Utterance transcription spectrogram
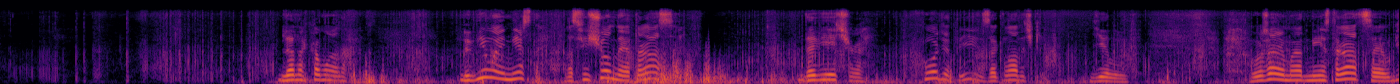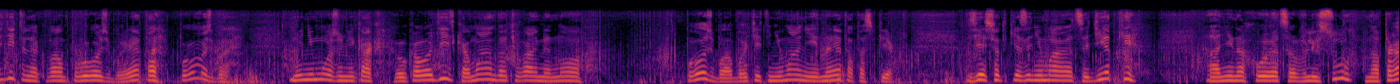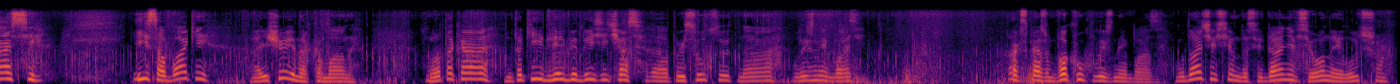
Для наркоманов. Любимое место, освещенная трасса до вечера. Ходят и закладочки делают. Уважаемая администрация, убедительно к вам просьба. Это просьба. Мы не можем никак руководить, командовать вами, но просьба обратить внимание на этот аспект. Здесь все-таки занимаются детки. Они находятся в лесу, на трассе. И собаки, а еще и наркоманы. Вот такая, такие две беды сейчас э, присутствуют на лыжной базе. Так скажем, вокруг лыжной базы. Удачи всем, до свидания, всего наилучшего.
